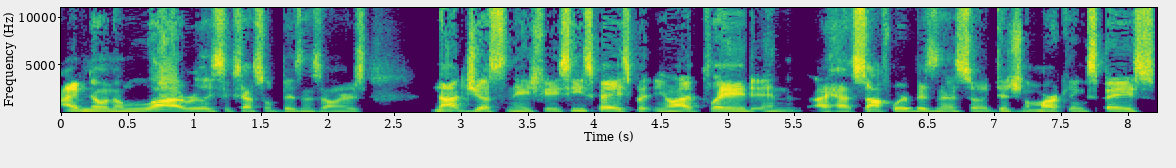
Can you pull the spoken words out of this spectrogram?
I've known a lot of really successful business owners, not just in the HVAC space, but you know, I've played in I have software business, so a digital marketing space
